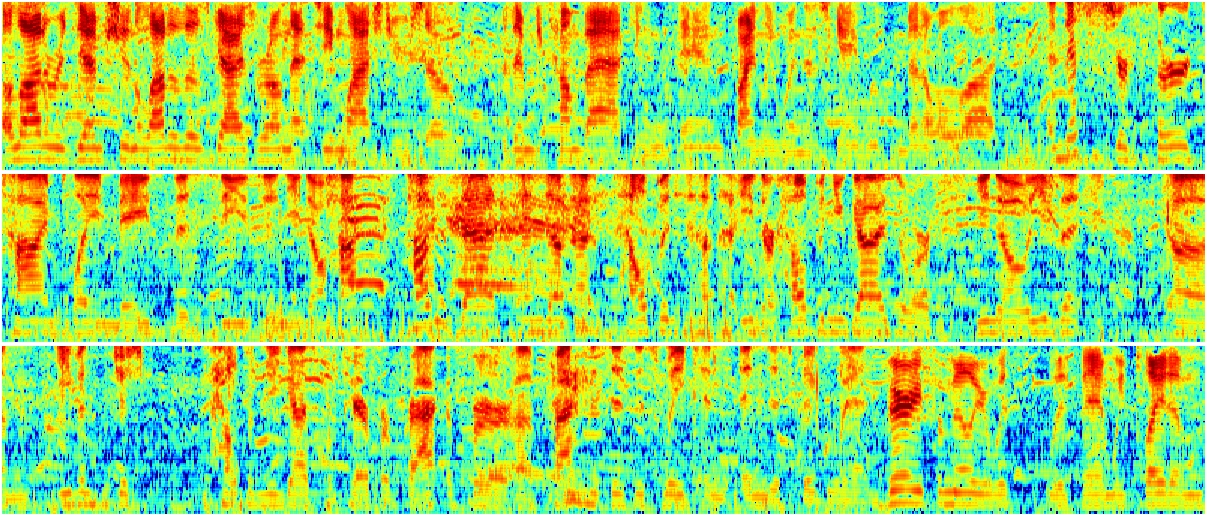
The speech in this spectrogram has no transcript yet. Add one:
a lot of redemption. A lot of those guys were on that team last year, so for them to come back and, and finally win this game meant a whole lot. And this is your third time playing Maize this season. You know, how how did that end up uh, helping, uh, either helping you guys or you know even um, even just helping you guys prepare for pra- for uh, practices this week and, and this big win? Very familiar with, with them. We played them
